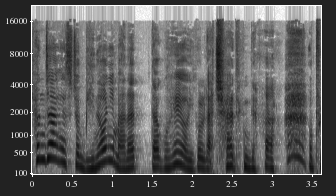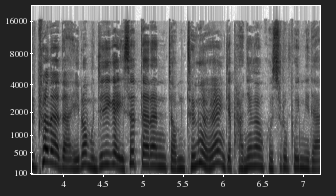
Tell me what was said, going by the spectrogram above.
현장에서 좀 민원이 많았다고 해요. 이걸 낮춰야 된다. 불편하다. 이런 문제가 있었다는 점 등을 이제 반영한 것으로 보입니다.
